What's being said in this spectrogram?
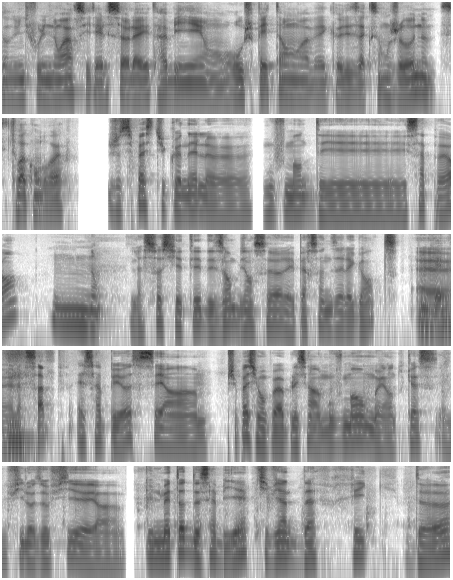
Dans une foule noire, si t'es le seul à être habillé en rouge pétant avec euh, des accents jaunes, c'est toi qu'on voit. Je sais pas si tu connais le mouvement des sapeurs. Non. la Société des ambianceurs et personnes élégantes, euh, la SAP, SAPE, c'est un, je sais pas si on peut appeler ça un mouvement, mais en tout cas c'est une philosophie et euh, une méthode de s'habiller qui vient d'Afrique de,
